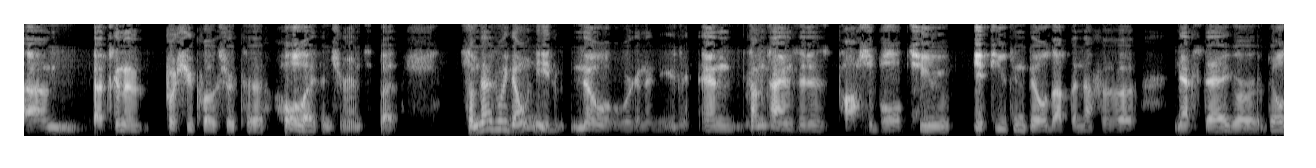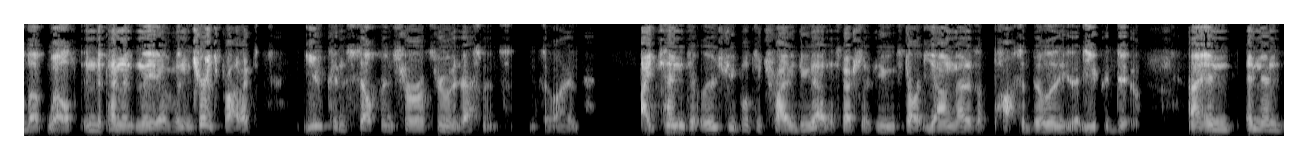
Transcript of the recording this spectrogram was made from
um, that's going to push you closer to whole life insurance. But sometimes we don't need know what we're going to need, and sometimes it is possible to, if you can build up enough of a nest egg or build up wealth independently of an insurance product, you can self-insure through investments. And so I, I tend to urge people to try to do that, especially if you start young. That is a possibility that you could do, uh, and and then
